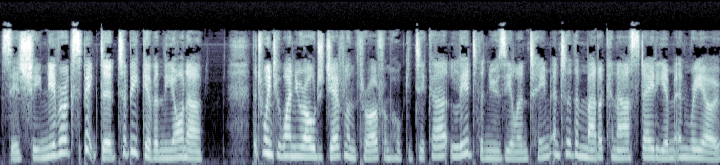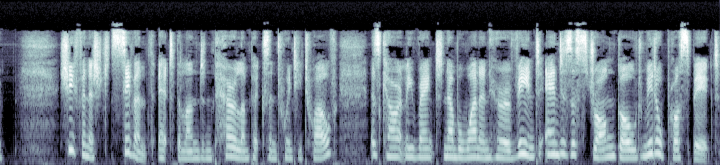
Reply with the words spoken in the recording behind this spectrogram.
says she never expected to be given the honour. The 21 year old javelin thrower from Hokitika led the New Zealand team into the Maracana Stadium in Rio. She finished seventh at the London Paralympics in 2012, is currently ranked number one in her event, and is a strong gold medal prospect.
